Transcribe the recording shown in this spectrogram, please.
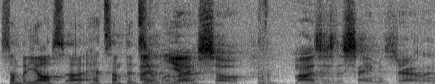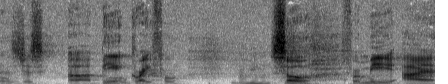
Somebody else uh, had something I- similar, yeah, right? so mine is the same as Geraldine. It's just uh, being grateful. So for me, I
